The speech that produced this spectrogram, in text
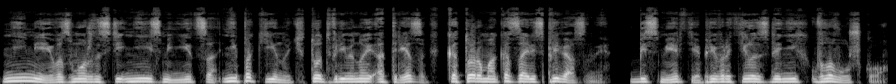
не имея возможности ни измениться, ни покинуть тот временной отрезок, к которому оказались привязаны. Бессмертие превратилось для них в ловушку.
